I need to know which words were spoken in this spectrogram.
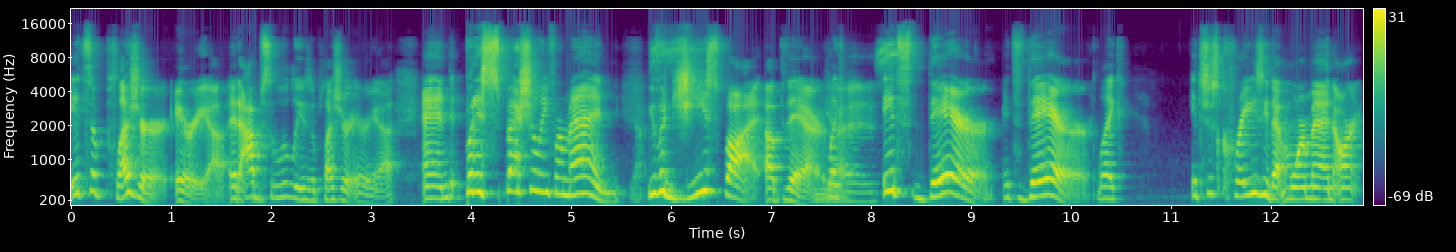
it's a pleasure area. It absolutely is a pleasure area. And but especially for men. Yes. you have a g spot up there. Like it's there. It's there. Like it's just crazy that more men aren't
